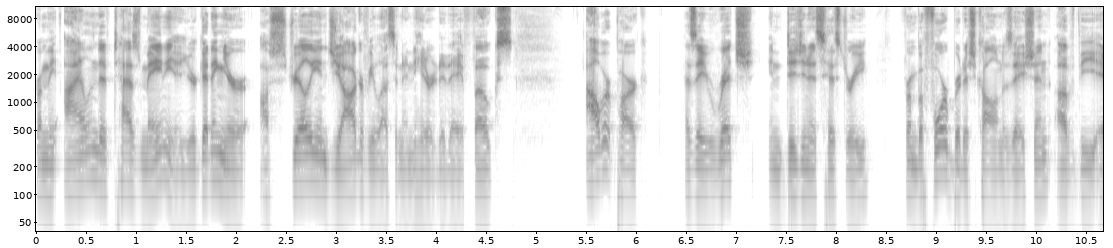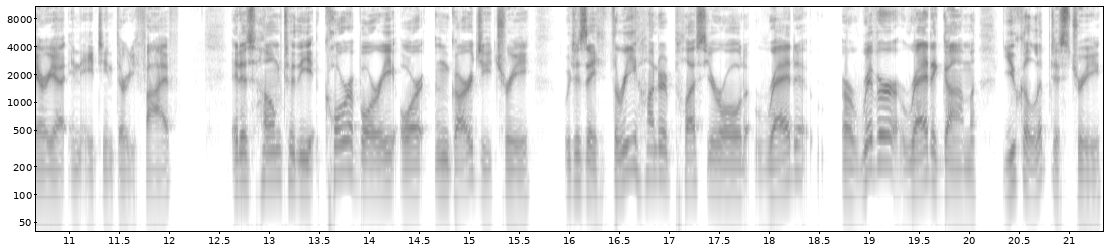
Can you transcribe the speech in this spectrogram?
from the island of Tasmania. You're getting your Australian geography lesson in here today, folks. Albert Park has a rich indigenous history from before British colonization of the area in 1835. It is home to the Corroboree or Ngargee tree, which is a 300 plus year old red or river red gum eucalyptus tree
